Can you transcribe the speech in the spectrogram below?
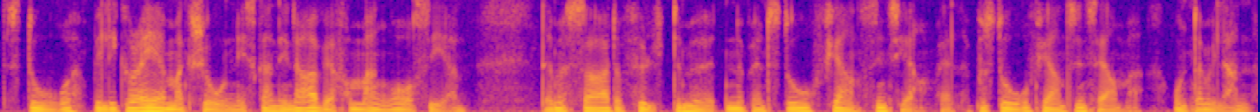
det store Billy Graham-aksjonen i Skandinavia for mange år siden, der vi satt og fulgte møtene på en stor fjernsynsskjerm, eller på store fjernsynsskjermer rundt om i landet.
